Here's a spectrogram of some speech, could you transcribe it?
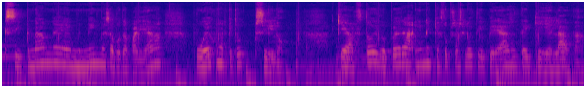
ξυπνάνε μνήμες από τα παλιά που έχουν αρκετό ξύλο. Και αυτό εδώ πέρα είναι και αυτό που σας λέω ότι επηρεάζεται και η Ελλάδα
